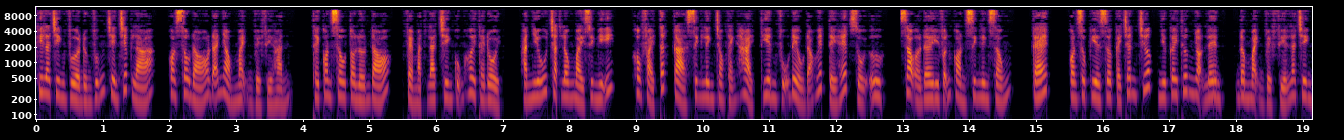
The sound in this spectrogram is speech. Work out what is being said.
Khi La Trinh vừa đứng vững trên chiếc lá, con sâu đó đã nhào mạnh về phía hắn. Thấy con sâu to lớn đó, vẻ mặt La Trinh cũng hơi thay đổi, Hắn nhíu chặt lông mày suy nghĩ, không phải tất cả sinh linh trong Thánh Hải Thiên Vũ đều đã huyết tế hết rồi ư, sao ở đây vẫn còn sinh linh sống? Két, con sâu kia giơ cái chân trước như cây thương nhọn lên, đâm mạnh về phía La Trinh,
